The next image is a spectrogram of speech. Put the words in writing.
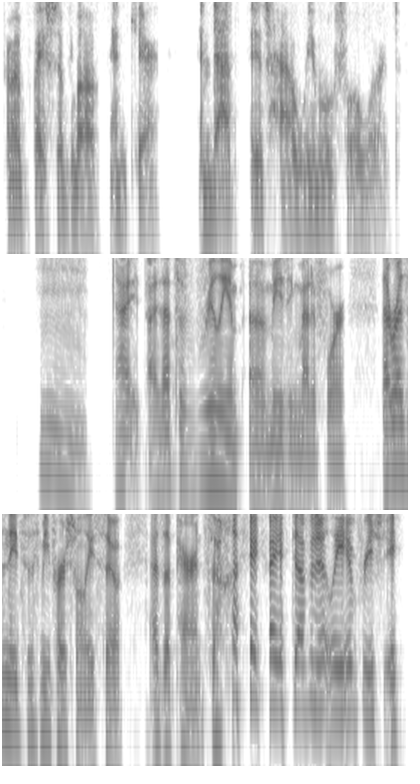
from a place of love and care. And that is how we move forward. Hmm. I, I, that's a really amazing metaphor. That resonates with me personally. So, as a parent, so I, I definitely appreciate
